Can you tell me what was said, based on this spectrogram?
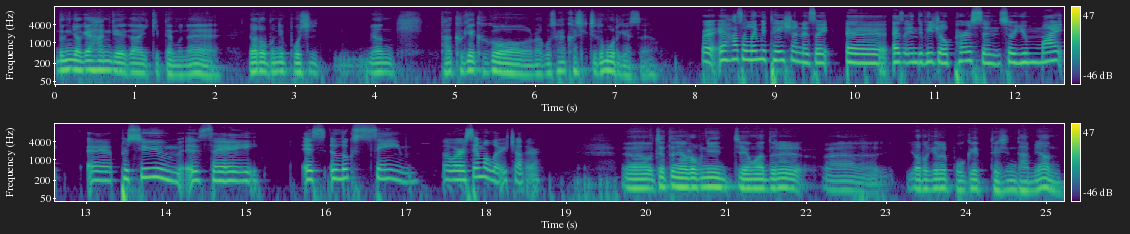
능력의 한계가 있기 때문에 여러분이 보시면 다 그게 그거라고 생각하실지도 모르겠어요. But it has a limitation as a uh, as an individual person. So you might uh, presume it's a it's, it looks same or similar each other. 어, 어쨌든 여러분이 제 영화들을 어, 여러 개를 보게 되신다면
